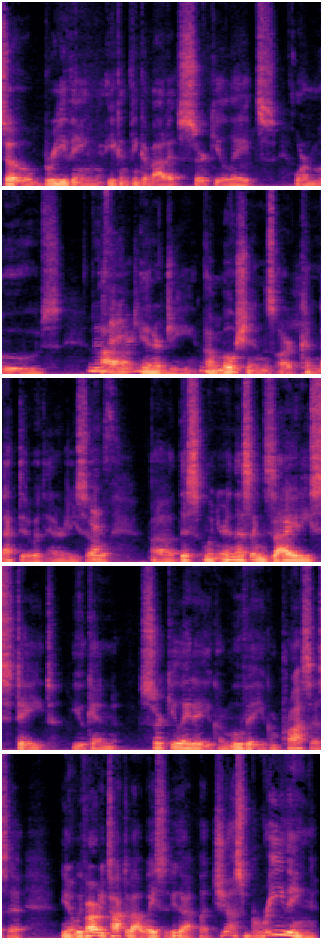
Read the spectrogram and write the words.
So breathing, you can think about it circulates or moves. Moves uh, energy. energy. Mm-hmm. Emotions are connected with energy. So yes. uh, this, when you're in this anxiety state, you can circulate it, you can move it, you can process it you know, we've already talked about ways to do that, but just breathing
